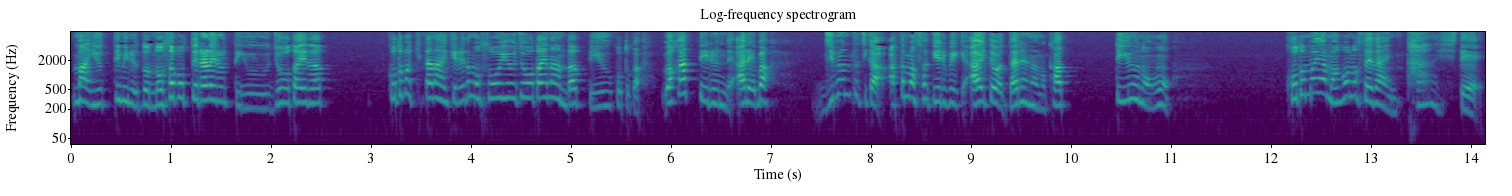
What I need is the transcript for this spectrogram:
まあ言ってみるとのさぼってられるっていう状態だ言葉汚いけれどもそういう状態なんだっていうことが分かっているんであれば自分たちが頭下げるべき相手は誰なのかっていうのを子供や孫の世代に対して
